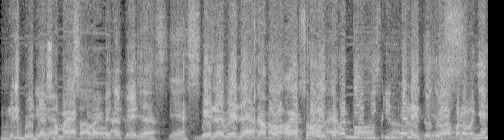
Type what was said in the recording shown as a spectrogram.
Hmm. Ini beda Iya, sama Apple. beda-beda. Yes, yes. Beda-beda. Kalau Apple itu kan dia Apple bikin kan itu tuh Yes. apa namanya?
